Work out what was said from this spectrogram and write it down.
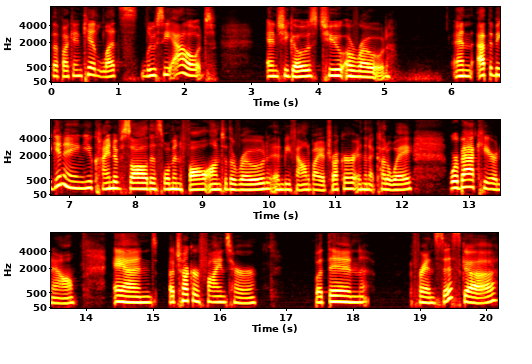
the fucking kid lets Lucy out and she goes to a road. And at the beginning, you kind of saw this woman fall onto the road and be found by a trucker, and then it cut away. We're back here now, and a trucker finds her, but then Francisca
